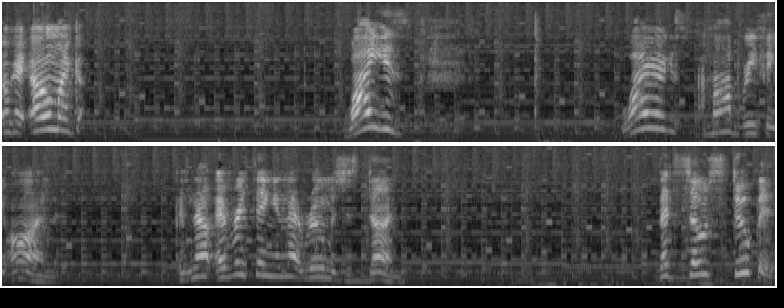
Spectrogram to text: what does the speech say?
Okay, oh my god. Why is... Why is mob griefing on? Because now everything in that room is just done. That's so stupid.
